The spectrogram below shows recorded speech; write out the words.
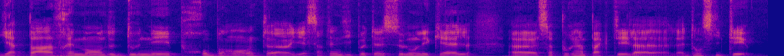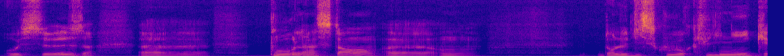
Il n'y a pas vraiment de données probantes. Euh, il y a certaines hypothèses selon lesquelles euh, ça pourrait impacter la, densité osseuse. Euh, pour l'instant, dans le discours clinique,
